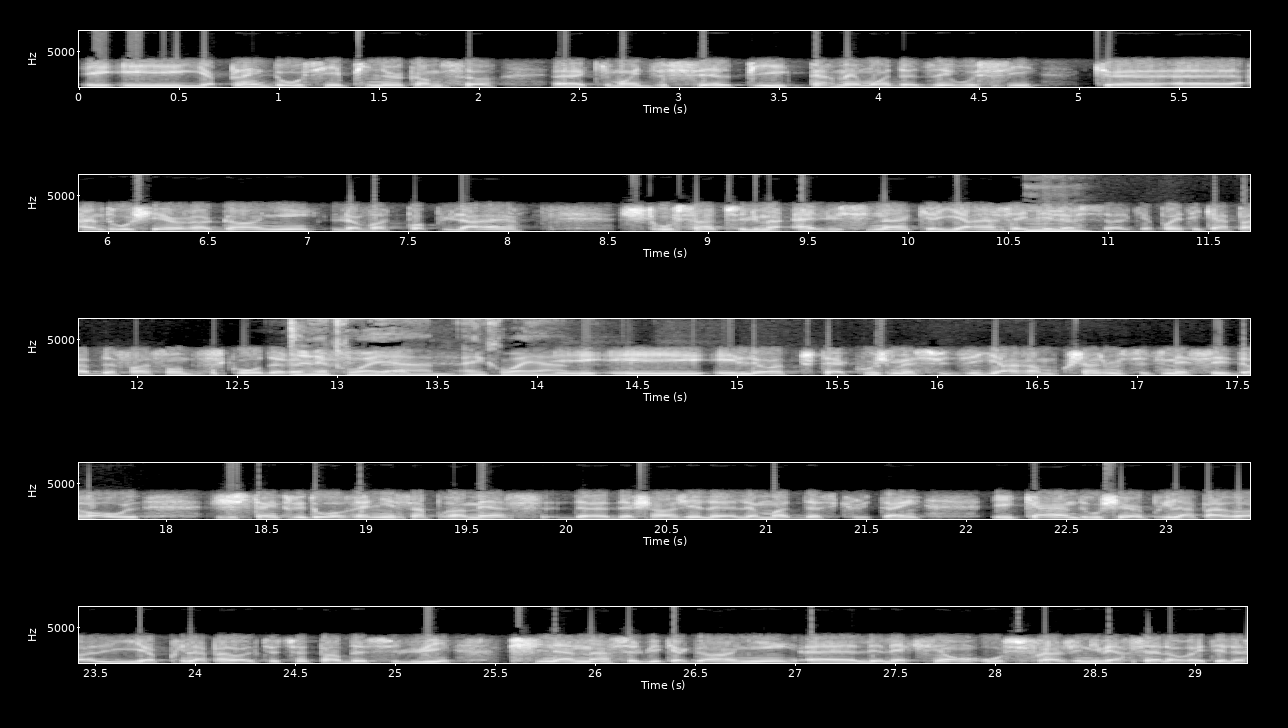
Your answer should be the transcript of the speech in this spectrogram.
Et, il y a plein de dossiers épineux comme ça euh, qui vont être difficiles. Puis permets-moi de dire aussi que euh, Andrew Scheer a gagné le vote populaire. Je trouve ça absolument hallucinant que hier, ça a été hmm. le seul qui n'a pas été capable de faire son discours de remerciement. Incroyable, incroyable. Et, et, là, tout à coup, je me suis dit, hier, en me couchant, je me suis dit, mais c'est drôle. Justin Trudeau a renié sa promesse de, de changer le, mode de scrutin. Et quand Andrew Scheer a pris la parole, il a pris la parole tout de suite par-dessus lui. Puis finalement, celui qui a gagné euh, l'élection au suffrage universel aurait été le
